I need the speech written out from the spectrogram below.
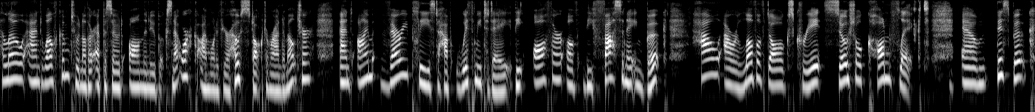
Hello and welcome to another episode on the New Books Network. I'm one of your hosts, Dr. Miranda Melcher, and I'm very pleased to have with me today the author of the fascinating book, How Our Love of Dogs Creates Social Conflict. Um, this book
